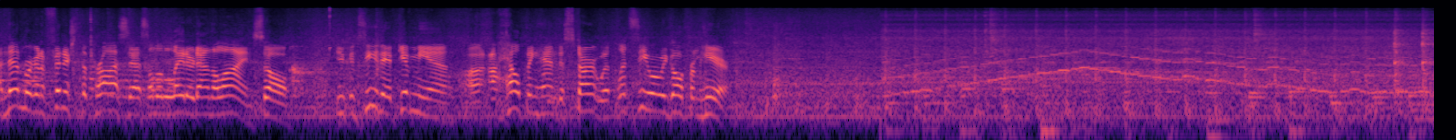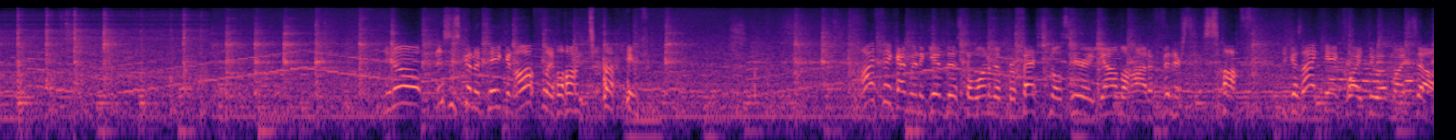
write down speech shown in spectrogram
and then we're going to finish the process a little later down the line. So you can see they've given me a, a, a helping hand to start with. Let's see where we go from here. Going to take an awfully long time. I think I'm going to give this to one of the professionals here at Yamaha to finish this off because I can't quite do it myself.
